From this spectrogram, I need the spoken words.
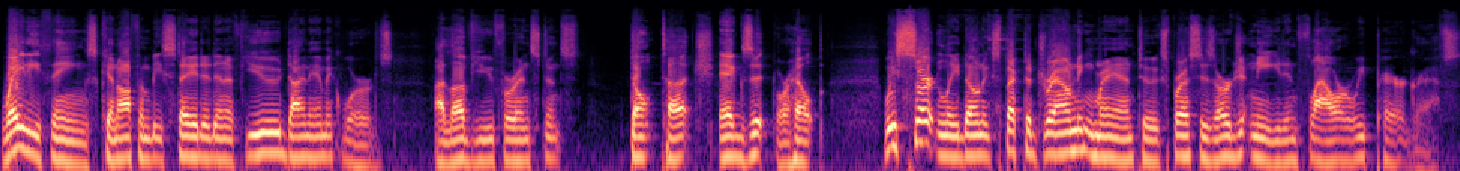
Weighty things can often be stated in a few dynamic words. I love you, for instance. Don't touch, exit, or help. We certainly don't expect a drowning man to express his urgent need in flowery paragraphs.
